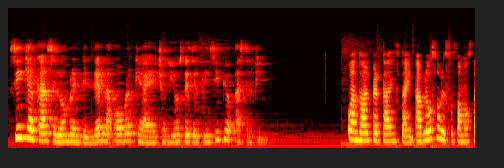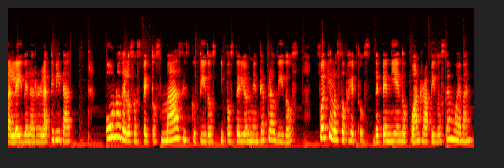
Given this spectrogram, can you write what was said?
sin que alcance el hombre a entender la obra que ha hecho Dios desde el principio hasta el fin. Cuando Albert Einstein habló sobre su famosa ley de la relatividad, uno de los aspectos más discutidos y posteriormente aplaudidos fue que los objetos, dependiendo cuán rápido se muevan,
